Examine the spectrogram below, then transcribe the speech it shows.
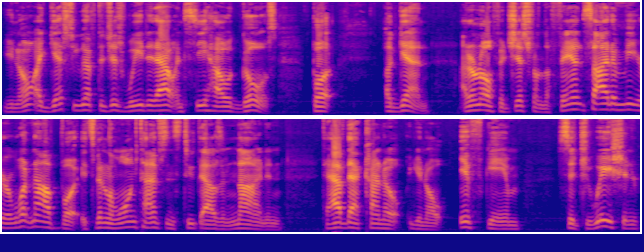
you know, I guess you have to just wait it out and see how it goes. But again, I don't know if it's just from the fan side of me or whatnot, but it's been a long time since 2009, and to have that kind of you know if game situation,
